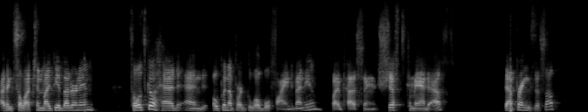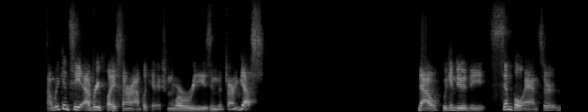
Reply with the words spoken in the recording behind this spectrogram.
I think selection might be a better name. So let's go ahead and open up our global find menu by pressing Shift Command F. That brings this up. And we can see every place in our application where we're using the term guess. Now we can do the simple answer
